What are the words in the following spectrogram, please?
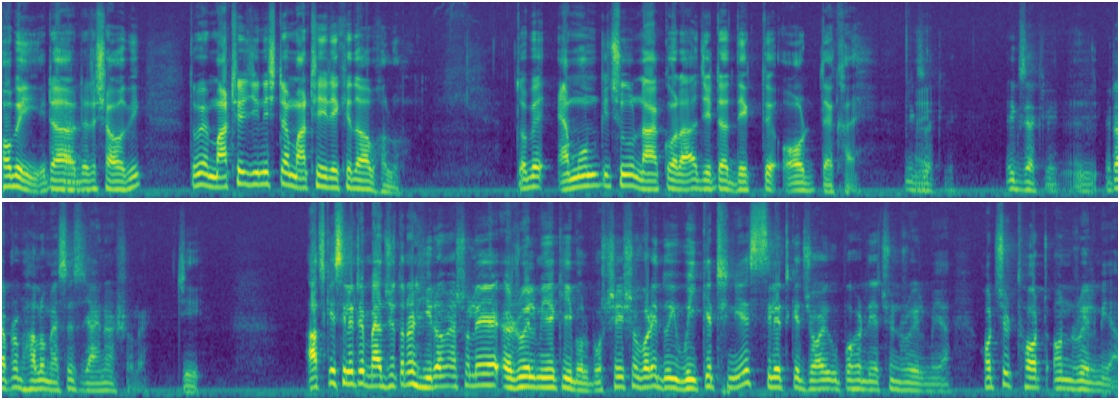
হবেই এটা এটা স্বাভাবিক। তবে মাঠের জিনিসটা মাঠেই রেখে দেওয়া ভালো। তবে এমন কিছু না করা যেটা দেখতে অড দেখায়। এক্স্যাক্টলি এক্স্যাক্টলি এটা আপনার ভালো মেসেজ যায় না আসলে। জি। আজকে সিলেটে ম্যাচ জেতানোর হিরো আমি আসলে রুয়েল মিয়া কি বলব। শেষ ওভারে দুই উইকেট নিয়ে সিলেটকে জয় উপহার দিয়েছেন Ruel Miah. What's your thought on Ruel Miah?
